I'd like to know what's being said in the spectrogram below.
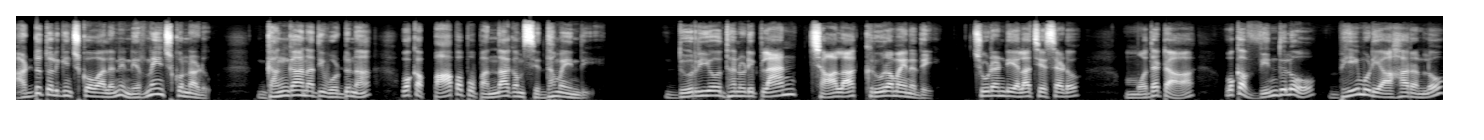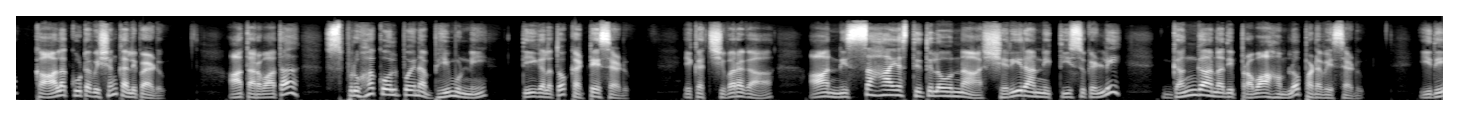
అడ్డు తొలగించుకోవాలని నిర్ణయించుకున్నాడు. గంగానది ఒడ్డున ఒక పాపపు పందాగం సిద్ధమైంది. దుర్యోధనుడి ప్లాన్ చాలా క్రూరమైనది. చూడండి ఎలా చేశాడో. మొదట ఒక విందులో భీముడి ఆహారంలో కాలకూట విషం కలిపాడు. ఆ తర్వాత స్పృహ కోల్పోయిన భీముణ్ణి తీగలతో కట్టేశాడు. ఇక చివరగా ఆ నిస్సహాయ స్థితిలో ఉన్న శరీరాన్ని తీసుకెళ్ళి గంగానది ప్రవాహంలో పడవేశాడు. ఇది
